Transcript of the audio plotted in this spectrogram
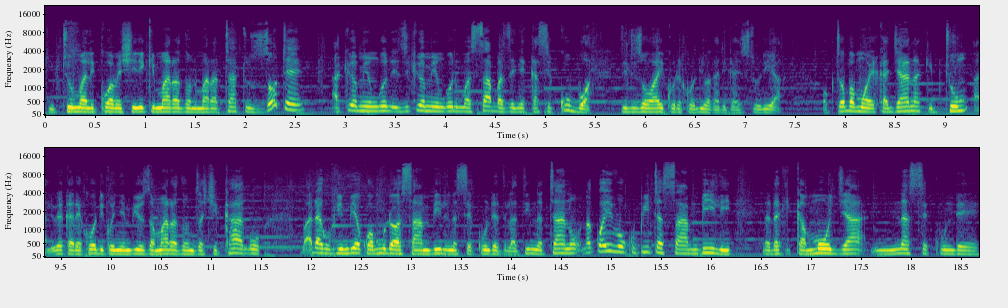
Kiptum alikuwa ameshiriki marathon mara tatu zote akiwa miongoni, zikiwa miongoni mwa saba zenye kasi kubwa zilizowahi kurekodiwa katika historia. Oktoba mwaka jana, Kiptum aliweka rekodi kwenye mbio za marathon za Chicago baada ya kukimbia kwa muda wa saa 2 na sekunde 35 na kwa hivyo kupita saa 2 na dakika 1 na sekunde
